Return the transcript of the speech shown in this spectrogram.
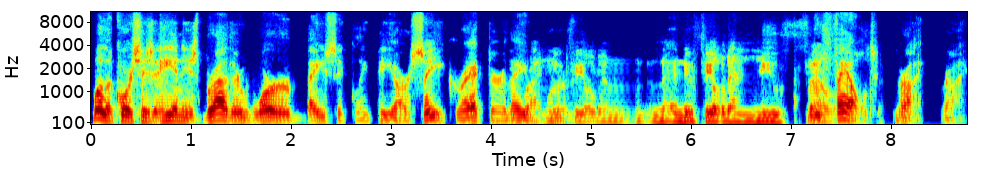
Well, of course, his, he and his brother were basically PRC, correct? Or they right, were Newfield and, Newfield and Neufeld. Neufeld. Right, right.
